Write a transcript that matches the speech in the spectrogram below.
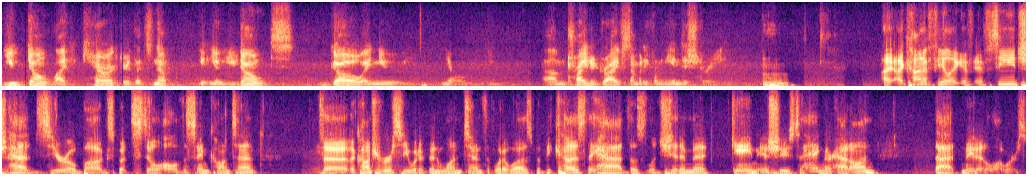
you don't like a character that's no you, you know you don't go and you you know you, um, try to drive somebody from the industry. I, I kind of feel like if, if Siege had zero bugs but still all of the same content, the the controversy would have been one tenth of what it was. But because they had those legitimate game issues to hang their hat on, that made it a lot worse.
